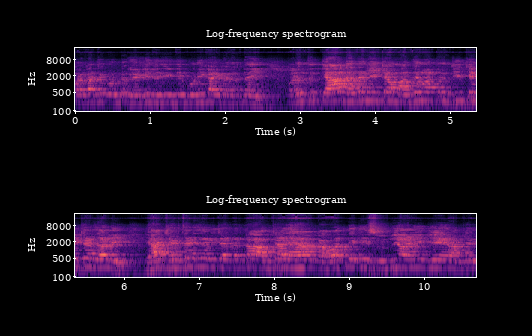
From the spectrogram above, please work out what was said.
प्रकारची गोष्ट घडली तरी इथे कोणी काही करत नाही. परंतु त्या घटनेच्या माध्यमातून जी छेडछाड झाली ह्या छेडछाडीचा विचार करता आमच्या ह्या गावातले जे सुज्ञ आणि जे आमचे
